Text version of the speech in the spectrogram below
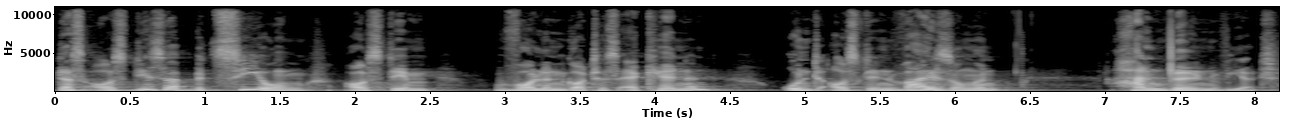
dass aus dieser Beziehung, aus dem Wollen Gottes erkennen und aus den Weisungen Handeln wird.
